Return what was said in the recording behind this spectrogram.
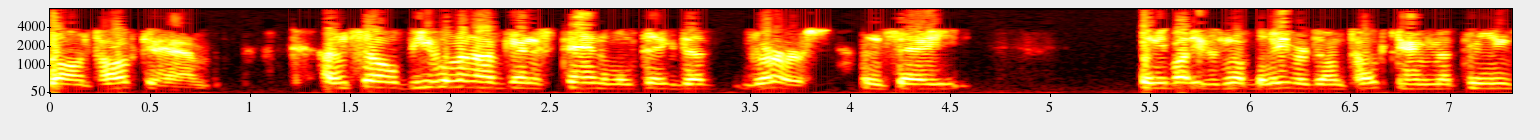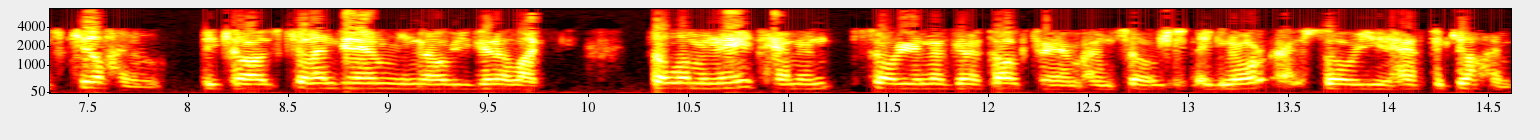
don't talk to him. And so people in Afghanistan will take that verse and say, anybody who's not a believer, don't talk to him. That means kill him. Because killing him, you know, you're going to like eliminate him and so you're not going to talk to him and so just ignore so you have to kill him.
